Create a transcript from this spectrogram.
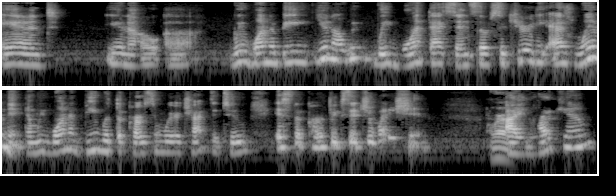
and, you know, uh, we want to be, you know, we, we want that sense of security as women and we want to be with the person we're attracted to. It's the perfect situation. Right. I like him.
